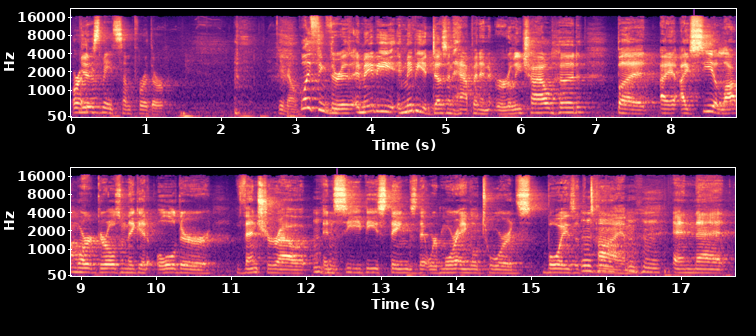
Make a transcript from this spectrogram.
or at Yeah. least made some further. You know. Well, I think there is, and maybe and maybe it doesn't happen in early childhood, but I, I see a lot more girls when they get older venture out Mm-hmm. and see these things that were more angled towards boys at the Mm-hmm, time, and that.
